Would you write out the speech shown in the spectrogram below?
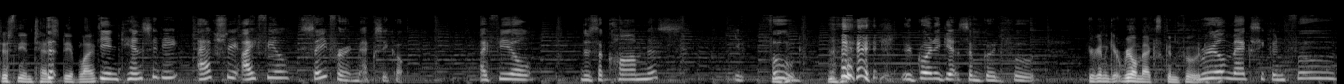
Just the intensity of life. The intensity, actually, I feel safer in Mexico. I feel there's a calmness. Food. Mm-hmm. You're going to get some good food. You're going to get real Mexican food. Real Mexican food.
